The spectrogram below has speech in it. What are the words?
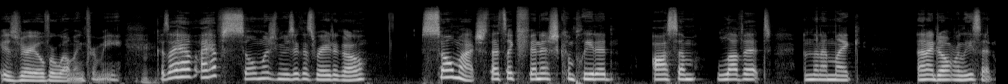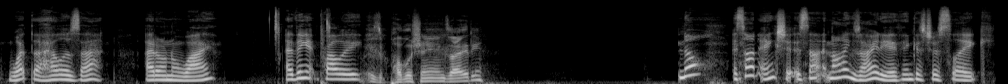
is very overwhelming for me mm-hmm. because I have, I have so much music that's ready to go. So much that's like finished, completed, awesome, love it. And then I'm like, and I don't release it. What the hell is that? I don't know why. I think it probably, Is it publishing anxiety? No, it's not anxious. It's not, not anxiety. I think it's just like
